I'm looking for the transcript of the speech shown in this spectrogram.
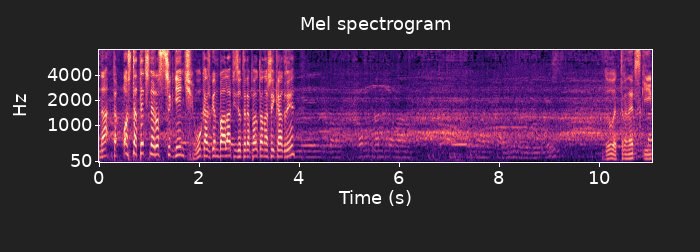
na to ostateczne rozstrzygnięcie. Łukasz Gębala, fizjoterapeuta naszej kadry. Duet trenerski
